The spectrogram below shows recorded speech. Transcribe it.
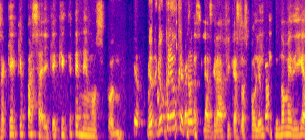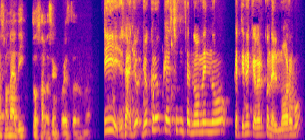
sea, ¿qué, qué pasa ahí? ¿Qué, qué, qué tenemos con, yo, creo que son las gráficas, los políticos, no me digas, son adictos a las encuestas, ¿no? Sí, o sea, yo, yo creo que es un fenómeno que tiene que ver con el morbo,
